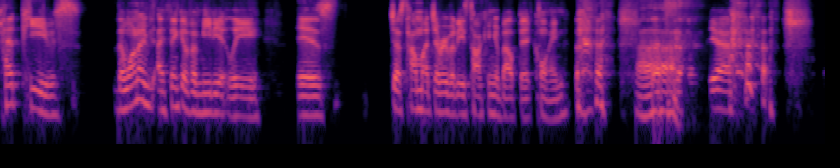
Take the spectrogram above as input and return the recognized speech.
pet peeves the one I, I think of immediately is just how much everybody's talking about Bitcoin. uh. uh, yeah.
